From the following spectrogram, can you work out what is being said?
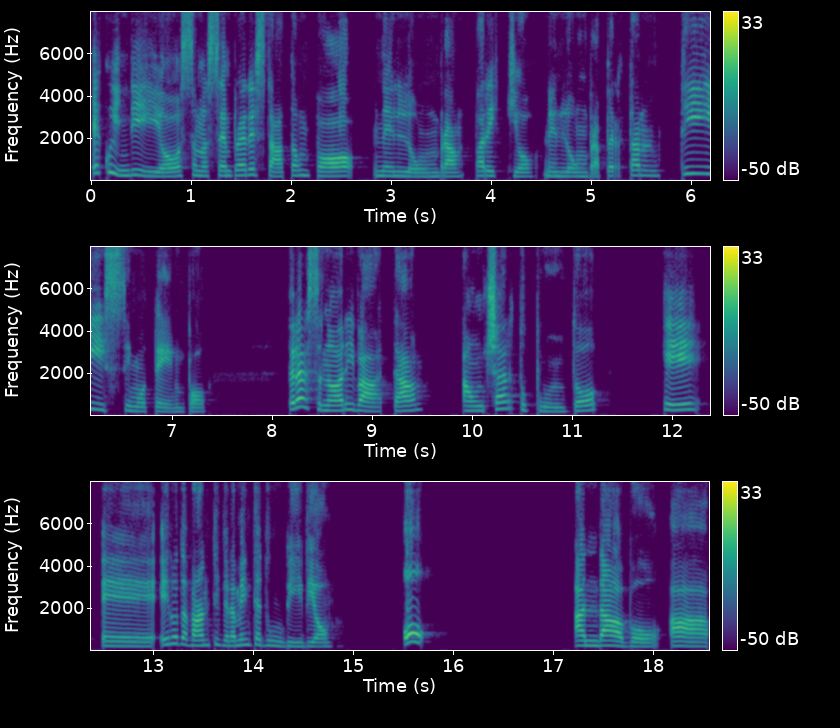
E quindi io sono sempre restata un po' nell'ombra, parecchio nell'ombra, per tantissimo tempo. Però sono arrivata a un certo punto che eh, ero davanti veramente ad un bivio. O andavo a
